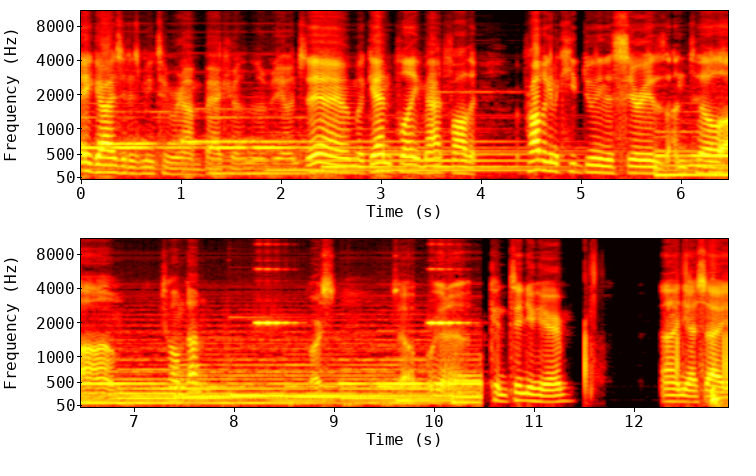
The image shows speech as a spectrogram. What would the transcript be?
Hey guys, it is me, Timmy, and I'm back here with another video, and today I am again playing Mad Father. I'm probably going to keep doing this series until, um, until I'm done, of course. So, we're going to continue here. And yes, I,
